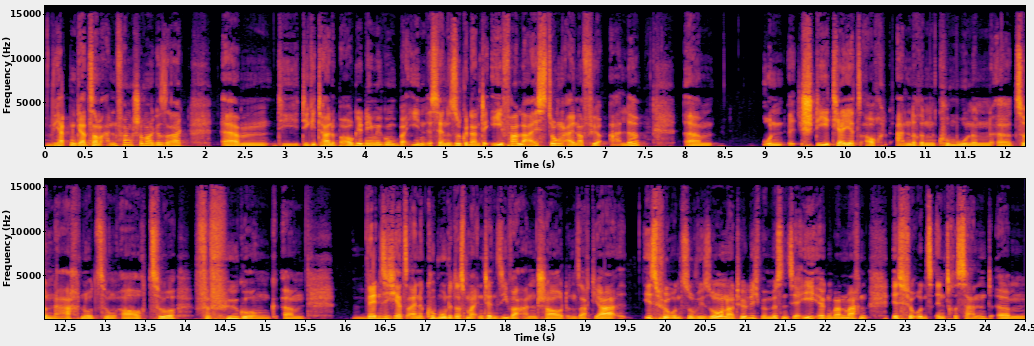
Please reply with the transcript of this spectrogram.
Wir hatten ganz am Anfang schon mal gesagt, ähm, die digitale Baugenehmigung bei Ihnen ist ja eine sogenannte EFA-Leistung, einer für alle. Ähm, und steht ja jetzt auch anderen Kommunen äh, zur Nachnutzung auch zur Verfügung. Ähm, wenn sich jetzt eine Kommune das mal intensiver anschaut und sagt, ja, ist für uns sowieso natürlich, wir müssen es ja eh irgendwann machen, ist für uns interessant. Ähm,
